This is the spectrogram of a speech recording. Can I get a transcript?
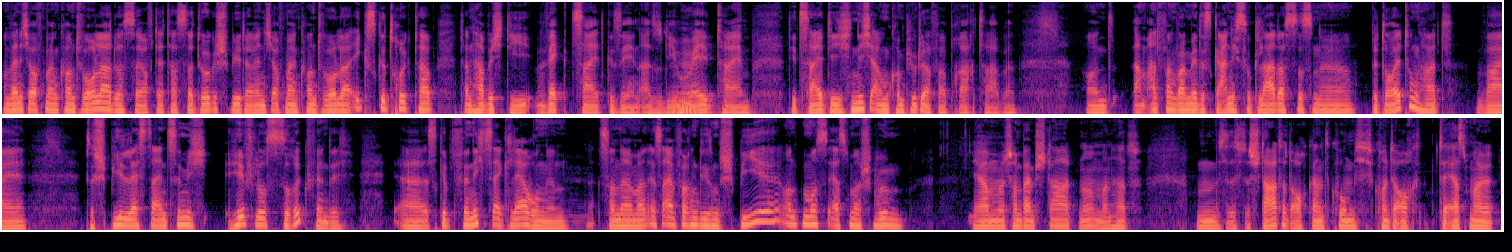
Und wenn ich auf meinem Controller, du hast ja auf der Tastatur gespielt, aber wenn ich auf meinen Controller X gedrückt habe, dann habe ich die Wegzeit gesehen, also die mhm. Wait Time, die Zeit, die ich nicht am Computer verbracht habe. Und am Anfang war mir das gar nicht so klar, dass das eine Bedeutung hat, weil das Spiel lässt einen ziemlich hilflos zurück, finde ich. Äh, es gibt für nichts Erklärungen, sondern man ist einfach in diesem Spiel und muss erstmal schwimmen. Ja, schon beim Start, ne? Man hat hm, es startet auch ganz komisch. Ich konnte auch zuerst mal,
